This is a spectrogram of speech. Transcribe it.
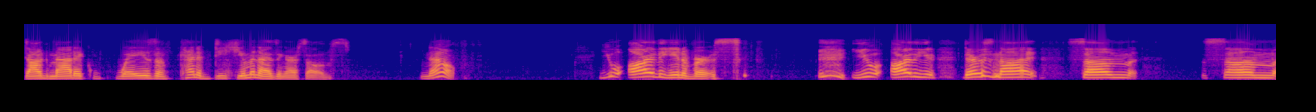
dogmatic ways of kind of dehumanizing ourselves. No. You are the universe. you are the there's not some some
